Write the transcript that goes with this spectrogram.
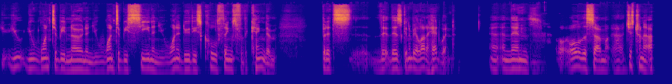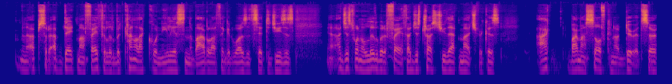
you you want to be known and you want to be seen and you want to do these cool things for the kingdom but it's there's going to be a lot of headwind and, and then yes. All of this i'm uh, just trying to up, you know, up, sort of update my faith a little bit kind of like cornelius in the bible i think it was that said to jesus i just want a little bit of faith i just trust you that much because i by myself cannot do it so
